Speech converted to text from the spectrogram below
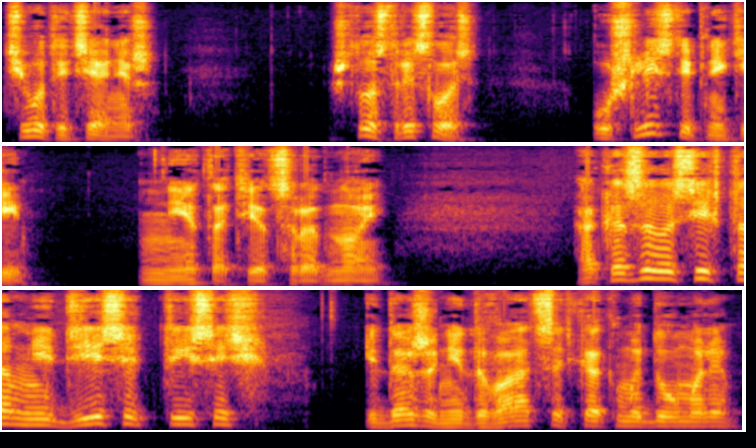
«чего ты тянешь?» «Что стряслось? Ушли степняки?» «Нет, отец родной». Оказалось, их там не десять тысяч и даже не двадцать, как мы думали.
